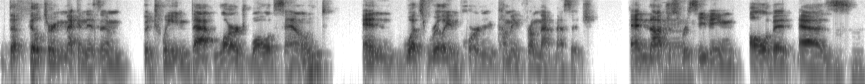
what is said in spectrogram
the filtering mechanism between that large wall of sound and what's really important coming from that message. And not just receiving all of it as Mhm.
